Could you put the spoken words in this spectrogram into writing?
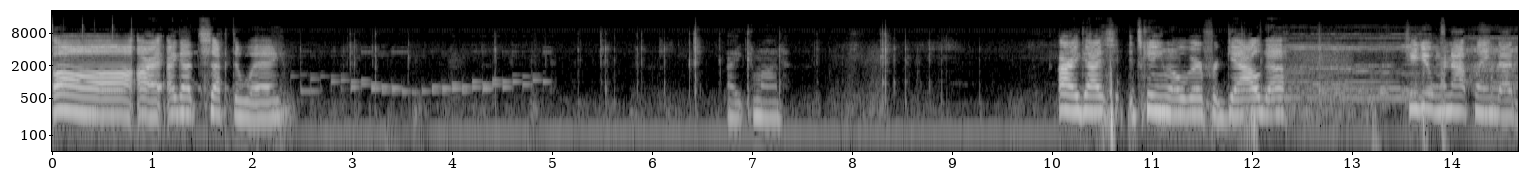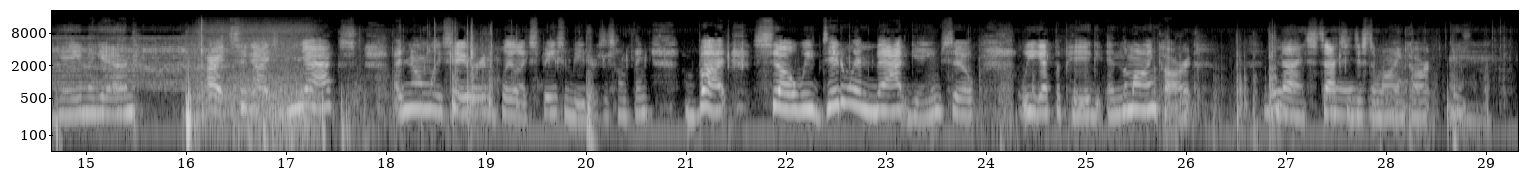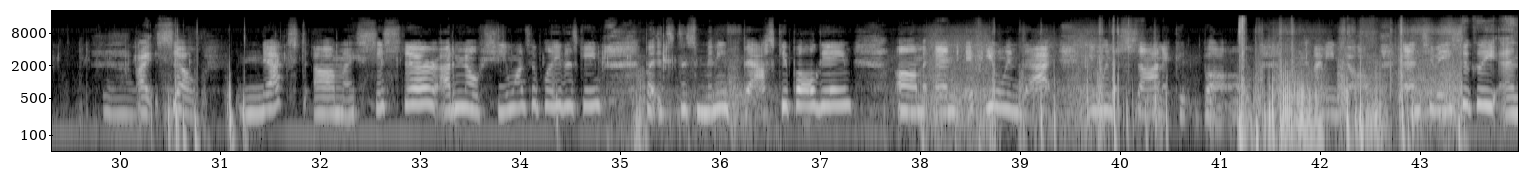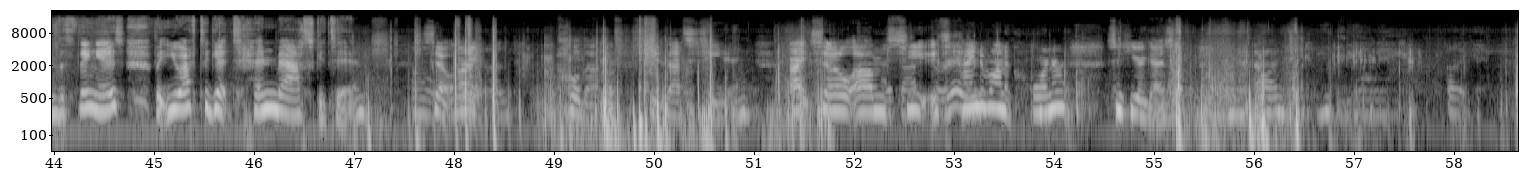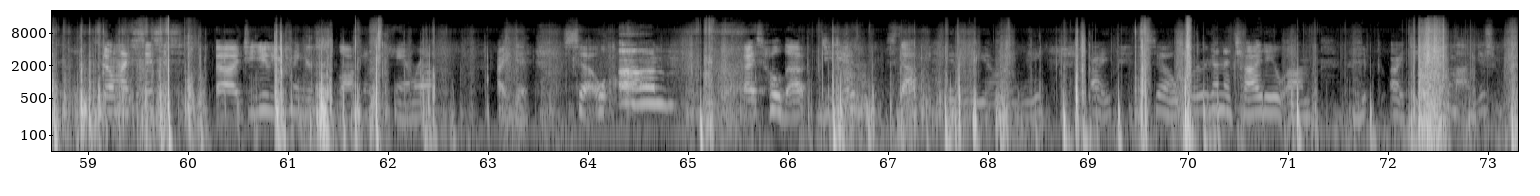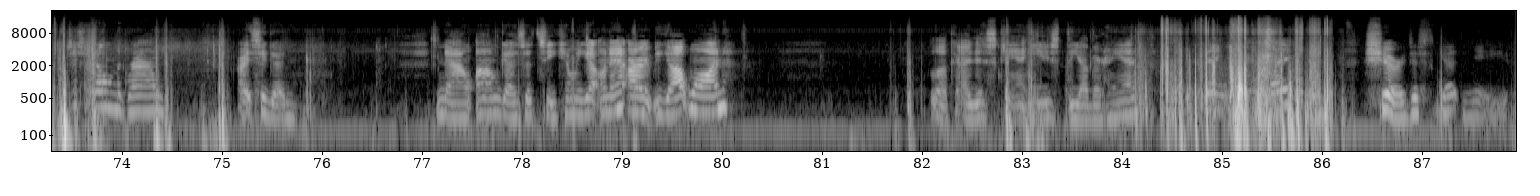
Oh, all right, I got sucked away. All right, come on. All right, guys, it's game over for Galga. Gigi, we're not playing that game again. All right, so guys, next, I normally say we're gonna play like Space Invaders or something, but so we did win that game. So we got the pig in the minecart. Nice. It's actually just a minecart. All right, so next, uh, my sister, I don't know if she wants to play this game, but it's this mini basketball game. Um, and if you win that, you win a Sonic ball. I mean doll. And to basically, and the thing is, but you have to get 10 baskets in. So, all right, hold up. See, that's cheating. All right, so, um, see, it's kind of on a corner. So here, guys, look. Now I'm taking you video. So my sis is, uh, did you, your fingers is blocking the camera? I did. So, um, guys, hold up. You stop me? Alright, so we're gonna try to, um, alright, come on, just, just film the ground. Alright, so good. Now, um, guys, let's see, can we get one in? Alright, we got one. Look, I just can't use the other hand. Sure, just get me.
